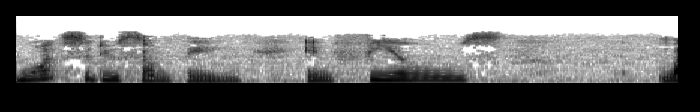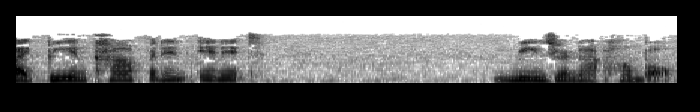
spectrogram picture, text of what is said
wants to do something and feels like being confident in it means you're not humble.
